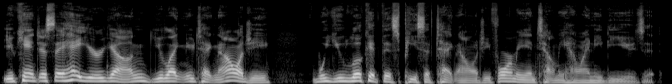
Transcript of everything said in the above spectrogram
you can't just say, "Hey, you're young, you like new technology. Will you look at this piece of technology for me and tell me how I need to use it?"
